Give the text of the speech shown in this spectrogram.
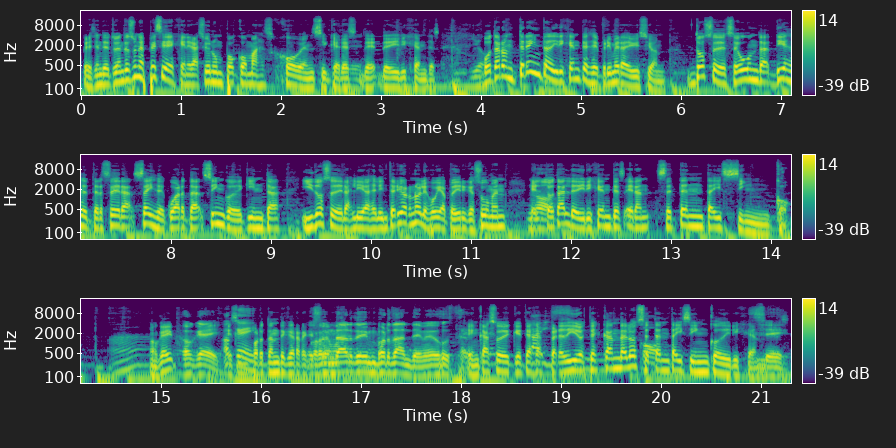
presidente de Estudiantes. Una especie de generación un poco más joven, si querés, de, de dirigentes. Votaron 30 dirigentes de primera división, 12 de segunda, 10 de tercera, 6 de cuarta, 5 de quinta y 12 de las ligas del interior. No les voy a pedir que sumen. El No. total de dirigentes eran 75. ¿Ok? Ok. Es importante que Es un recordemos. dato importante, me gusta. En caso de que te hayas perdido este escándalo, 75 dirigentes. Sí.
